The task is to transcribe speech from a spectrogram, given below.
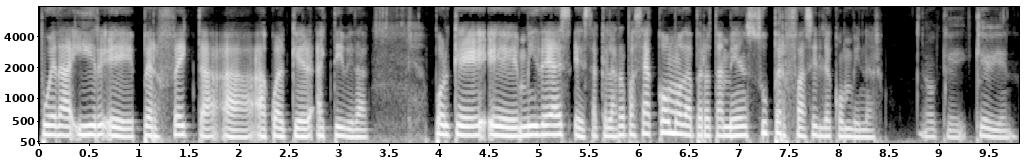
pueda ir eh, perfecta a, a cualquier actividad. Porque eh, mi idea es esa, que la ropa sea cómoda, pero también súper fácil de combinar. Ok, qué bien.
